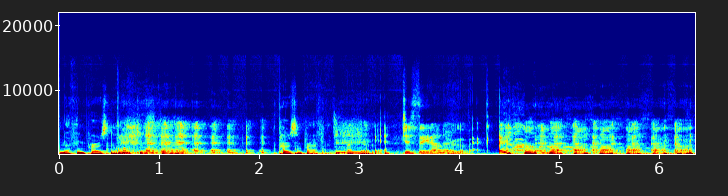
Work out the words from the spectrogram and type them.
nothing personal, just uh, personal preference. I get it. Yeah, just say I'll never go back.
